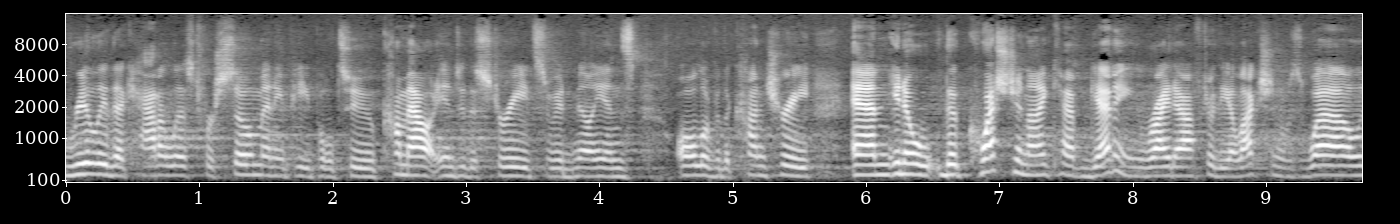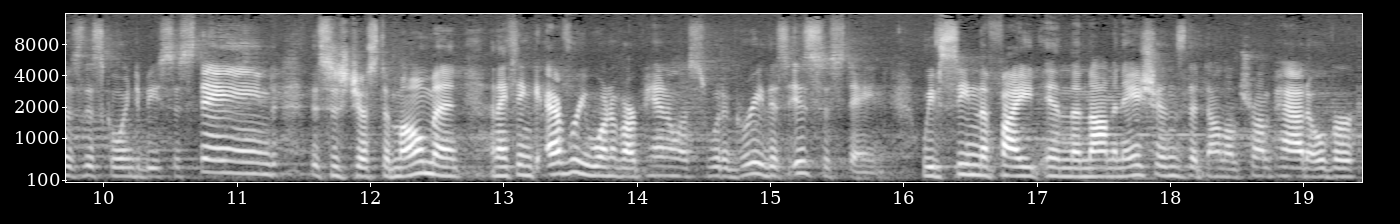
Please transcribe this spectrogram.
really the catalyst for so many people to come out into the streets. We had millions all over the country. And, you know, the question I kept getting right after the election was, well, is this going to be sustained? This is just a moment. And I think every one of our panelists would agree this is sustained. We've seen the fight in the nominations that Donald Trump had over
